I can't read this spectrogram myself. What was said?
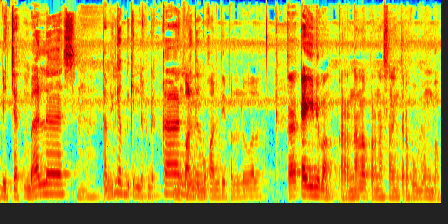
di chat bales, tapi nggak bikin deg-degan Bukan gitu. bukan tipe lu. lah. Kayak kayak gini bang, karena lo pernah saling terhubung bang.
